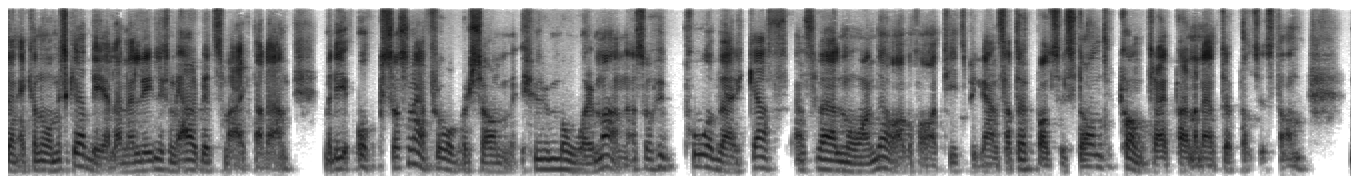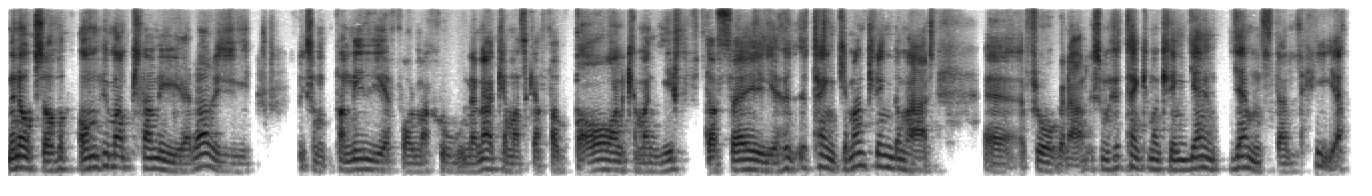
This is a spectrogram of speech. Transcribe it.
den ekonomiska delen eller liksom i arbetsmarknaden. Men det är också sådana här frågor som hur mår man? Alltså hur påverkas ens välmående av att ha ett tidsbegränsat uppehållstillstånd kontra ett permanent uppehållstillstånd? Men också om hur man planerar i liksom, familjeformationerna. Kan man skaffa barn? Kan man gifta sig? Hur, hur tänker man kring de här eh, frågorna. Liksom, hur tänker man kring jämställdhet?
